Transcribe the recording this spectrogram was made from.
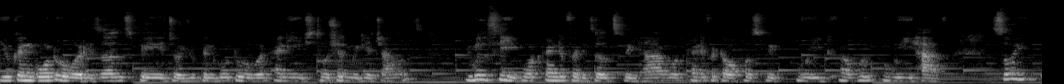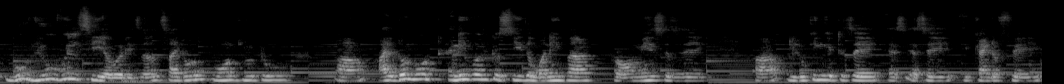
you can go to our results page or you can go to our any social media channels. You will see what kind of results we have, what kind of a toppers we, we, uh, we, we have. So you will see our results. I don't want you to, uh, I don't want anyone to see the money back. Promise as a uh, looking it as a as, as a, a, kind of a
